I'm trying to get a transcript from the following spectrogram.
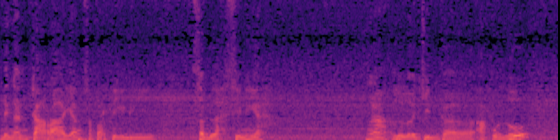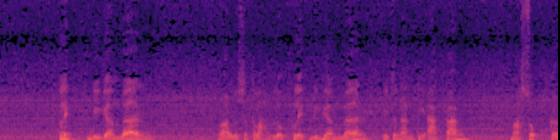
dengan cara yang seperti di sebelah sini ya. Nah lu login ke akun lu klik di gambar lalu setelah lu klik di gambar itu nanti akan masuk ke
